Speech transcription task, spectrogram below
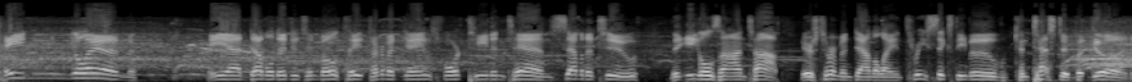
Caden Glenn. He had double digits in both tournament games, 14 and 10, 7 to 2. The Eagles on top. Here's Timmerman down the lane. 360 move, contested but good.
